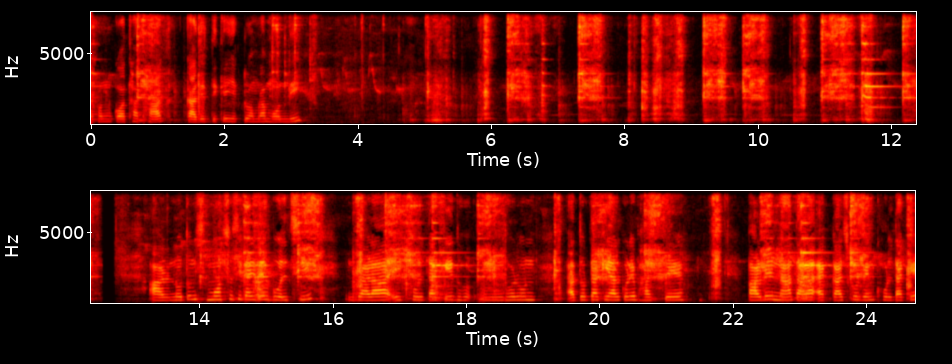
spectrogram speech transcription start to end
এখন কথা থাক, কাজের দিকেই একটু আমরা মন দিই। আর নতুন মৎস্য শিকারীদের বলছি যারা এই খোলটাকে ধরুন এতটা কেয়ার করে ভাজতে পারবেন না, তারা এক কাজ করবেন খোলটাকে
